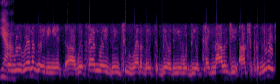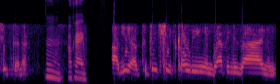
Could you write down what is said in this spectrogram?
Yeah. So we're renovating it. Uh, we're fundraising to renovate the building. It would be a technology entrepreneurship center. Mm, okay. Uh, yeah, to teach kids coding and graphic design and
